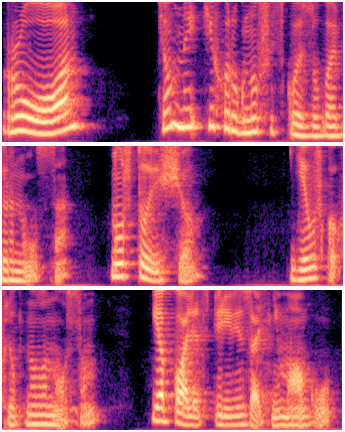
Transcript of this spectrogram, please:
«Рон!» Темный, тихо ругнувшись сквозь зубы, обернулся. «Ну что еще?» Девушка хлюпнула носом. «Я палец перевязать не могу».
